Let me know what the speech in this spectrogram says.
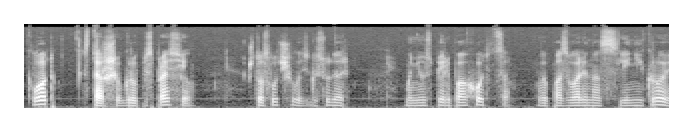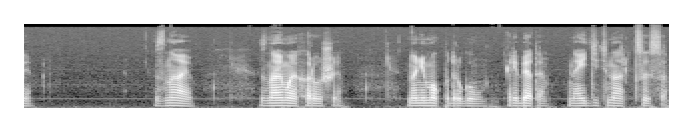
Клод, старший в группе, спросил, что случилось, государь? Мы не успели поохотиться. Вы позвали нас с линии крови. Знаю. Знаю, мои хорошие. Но не мог по-другому. Ребята, найдите нарцисса.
